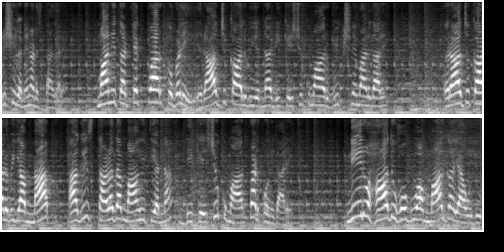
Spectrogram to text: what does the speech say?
ಪರಿಶೀಲನೆ ನಡೆಸ್ತಾ ಇದ್ದಾರೆ. ಮಾನ್ಯತಾ ಟೆಕ್ ಪಾರ್ಕ್ ಬಳಿ ರಾಜ್ಯ ಕಾಲುವೆಯನ್ನ ಡಿಕೆ ಶಿವಕುಮಾರ್ ವೀಕ್ಷಣೆ ಮಾಡಿದ್ದಾರೆ. ರಾಜ್ಯ ಕಾಲುವೆಯ ಮ್ಯಾಪ್ ಹಾಗೆ ಸ್ಥಳದ ಮಾಹಿತಿಯನ್ನ ಡಿಕೆ ಶಿವಕುಮಾರ್ ಪಡ್ಕೊಂಡಿದ್ದಾರೆ. ನೀರು ಹಾದು ಹೋಗುವ ಮಾರ್ಗ ಯಾವುದು?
